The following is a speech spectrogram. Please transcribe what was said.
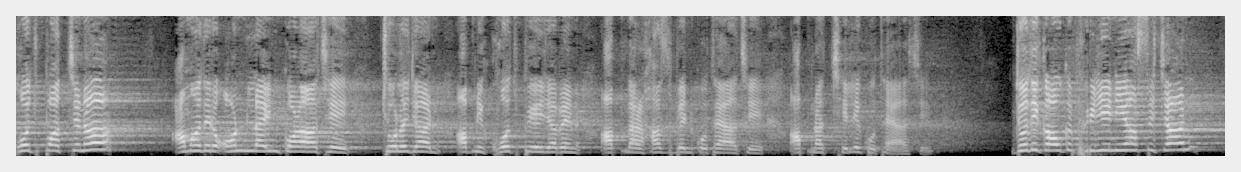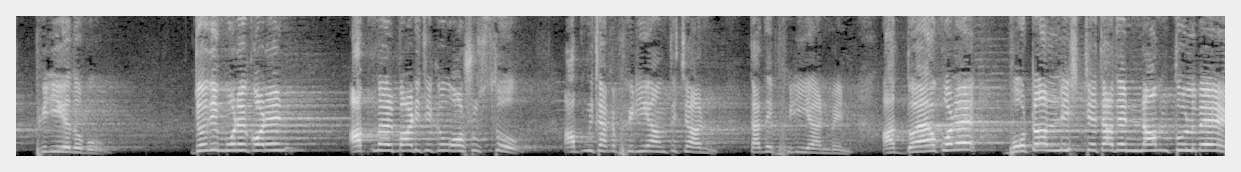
খোঁজ পাচ্ছে না, আমাদের অনলাইন করা আছে। চলে যান, আপনি খোঁজ পেয়ে যাবেন আপনার হাজব্যান্ড কোথায় আছে, আপনার ছেলে কোথায় আছে। যদি কাউকে ফিরিয়ে নিয়ে আসতে চান, ফিরিয়ে দেবো। যদি মনে করেন আপনার বাড়িতে কেউ অসুস্থ, আপনি তাকে ফিরিয়ে আনতে চান তাদের ফিরিয়ে আনবেন। আর দয়া করে ভোটার লিস্টে তাদের নাম তুলবেন।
